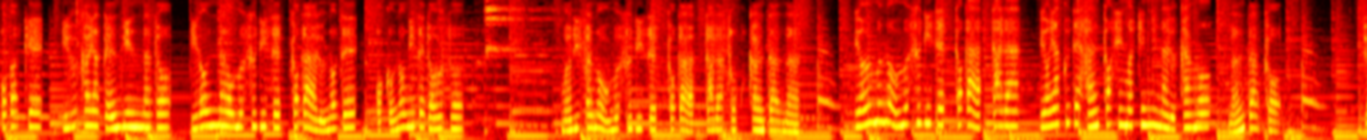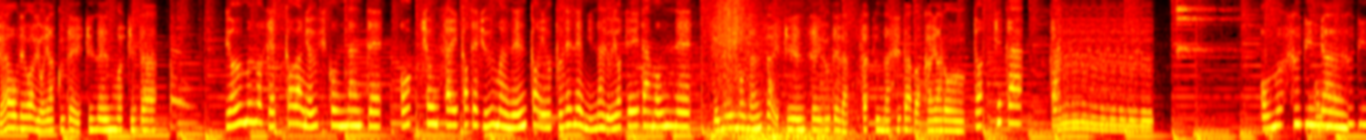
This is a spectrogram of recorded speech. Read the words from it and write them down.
お化け、イルカやペンギンなど、いろんなおむすびセットがあるので、お好みでどうぞ。マリサのおむすびセットがあったら即完だな。業務のおむすびセットがあったら、予約で半年待ちになるかも。なんだと。じゃあ俺は予約で1年待ちだ。業務のセットは入手困難で、オークションサイトで10万円というプレネになる予定だもんね。てめえのなんざ1円セールで落札なしだバカ野郎。どっちが、ガおむすびにゃん。じ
